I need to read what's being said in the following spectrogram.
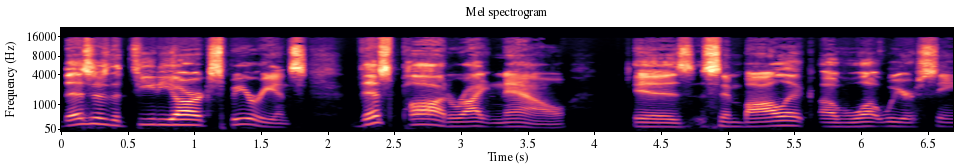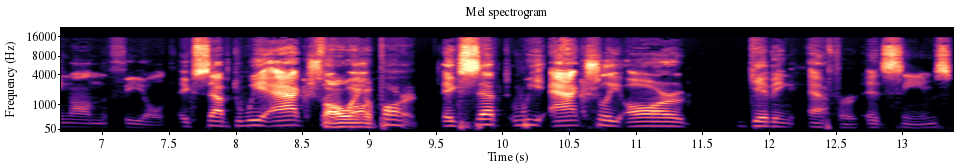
this is the TDR experience. This pod right now is symbolic of what we are seeing on the field, except we actually Falling are- apart. except we actually are giving effort it seems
